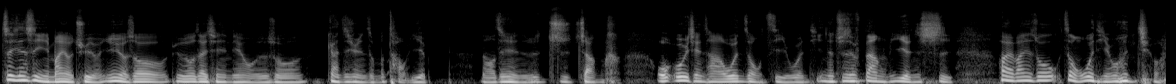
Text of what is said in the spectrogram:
这件事情蛮有趣的。因为有时候，比如说在前几天，我就说，干这群人怎么讨厌，然后这些人就是智障？我我以前常常问这种自己问题，那就是非常厌世。后来发现说这种问题问久了，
